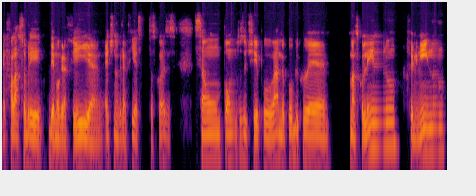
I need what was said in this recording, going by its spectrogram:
é falar sobre demografia, etnografia, essas coisas, são pontos do tipo, ah, meu público é masculino, feminino,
